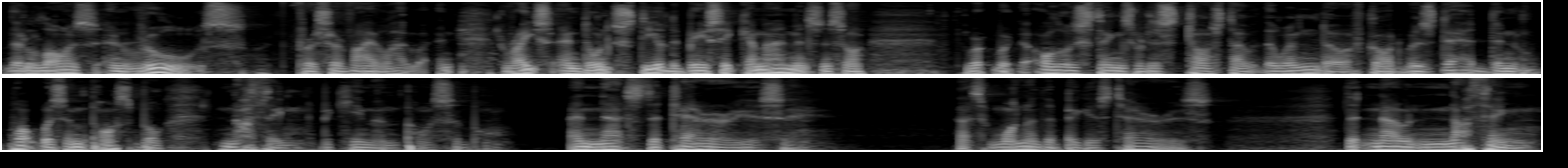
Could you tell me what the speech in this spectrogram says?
the laws and rules for survival and rights and don't steal the basic commandments and so on were, were, all those things were just tossed out the window. If God was dead, then what was impossible? Nothing became impossible. And that's the terror, you see. That's one of the biggest terrors. That now nothing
